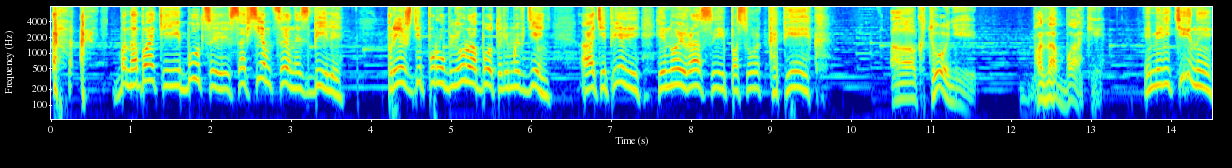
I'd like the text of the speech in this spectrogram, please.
Банабаки и буцы совсем цены сбили. Прежде по рублю работали мы в день, а теперь иной раз и по 40 копеек. А кто они, банабаки? Эмеретины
